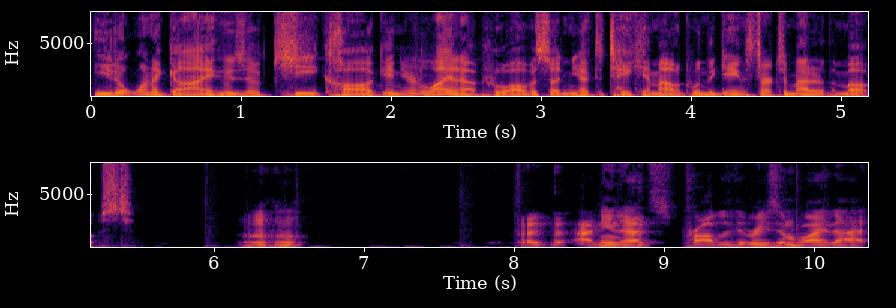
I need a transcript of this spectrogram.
you don't want a guy who's a key cog in your lineup who all of a sudden you have to take him out when the games start to matter the most. Mm-hmm. I, I mean, that's probably the reason why that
